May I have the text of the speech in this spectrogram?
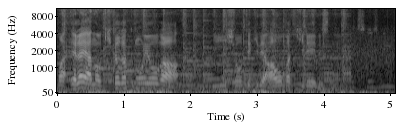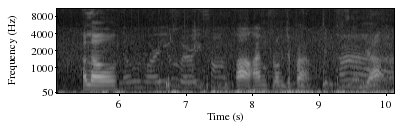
まあえらいあの幾何学模様が印象的で青が綺麗ですね. Hello Hello, who are you? Where are you from? ah I'm from Japan Japan. Yeah.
